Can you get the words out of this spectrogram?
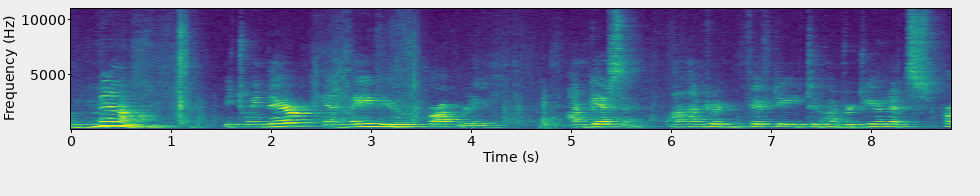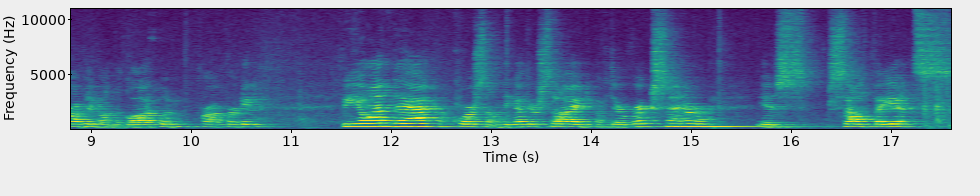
minimum between there and Mayview property, I'm guessing, 150, 200 units, probably on the Godwin property. Beyond that, of course, on the other side of their rec center is South Fayette's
